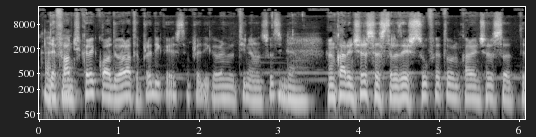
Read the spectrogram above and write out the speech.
Că de atunci... fapt, cred că o adevărată predică este predică pentru tine însuți, da. în care încerci să străzești sufletul, în care încerci să te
